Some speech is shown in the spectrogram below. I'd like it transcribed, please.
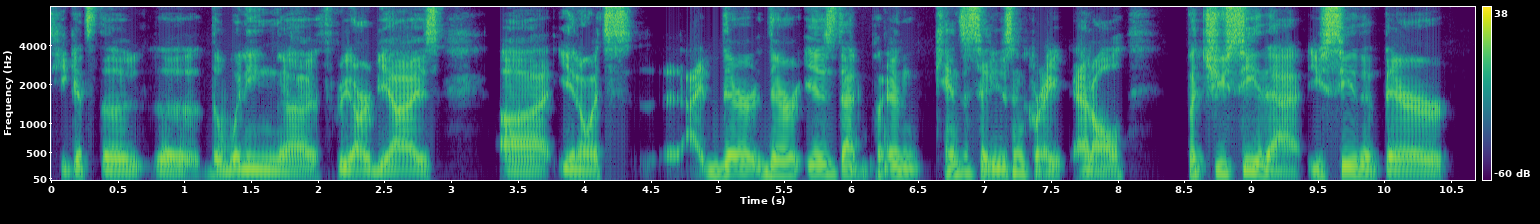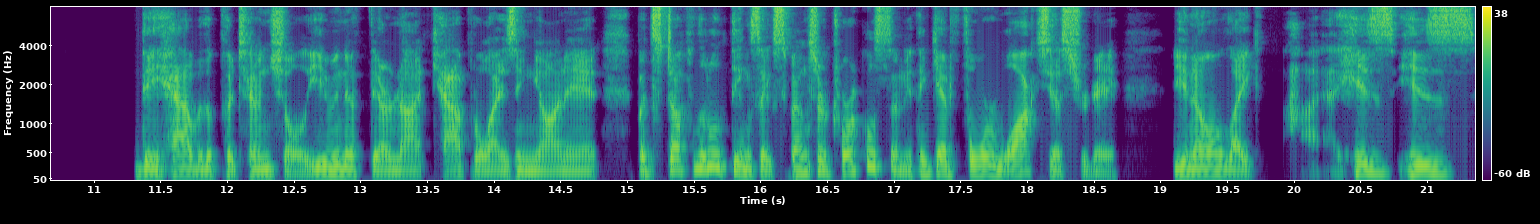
He gets the the the winning uh, three RBIs. Uh, you know, it's I, there. There is that, and Kansas City isn't great at all. But you see that you see that they're they have the potential, even if they're not capitalizing on it. But stuff, little things like Spencer Torkelson. I think he had four walks yesterday. You know, like his his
